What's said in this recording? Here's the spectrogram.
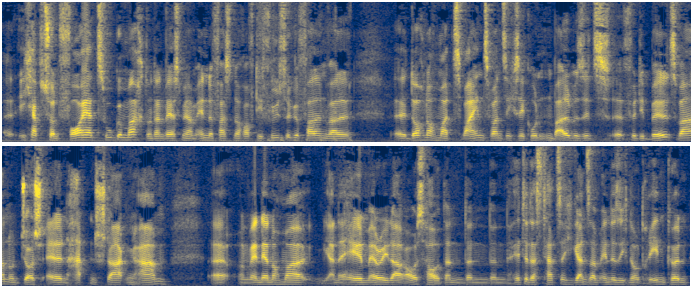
Äh, ich habe es schon vorher zugemacht und dann wäre es mir am Ende fast noch auf die Füße gefallen, weil äh, doch nochmal 22 Sekunden Ballbesitz äh, für die Bills waren und Josh Allen hat einen starken Arm. Äh, und wenn der nochmal ja, eine Hail Mary da raushaut, dann, dann, dann hätte das tatsächlich ganz am Ende sich noch drehen können.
